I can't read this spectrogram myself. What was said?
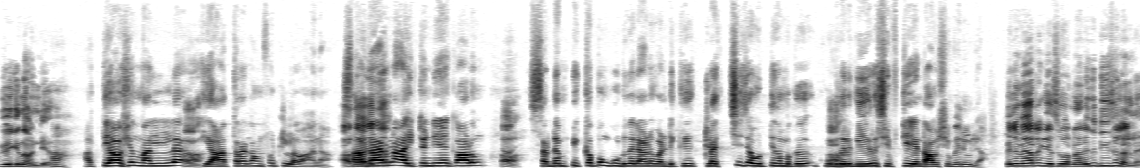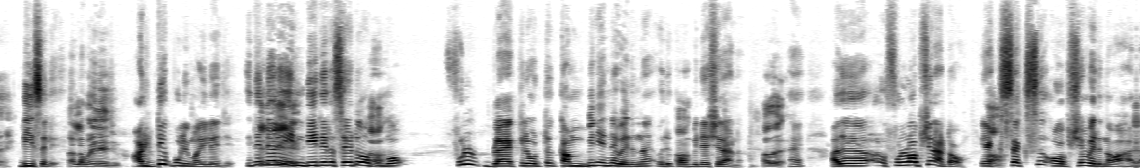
ഉപയോഗിക്കുന്ന വണ്ടിയാണ് അത്യാവശ്യം നല്ല. യാത്രാ കംഫർട്ട് ഉള്ള വാഹനമാണ് സാധാരണ ഐ ട്വന്റിയേക്കാളും സഡൻ പിക്കപ്പും കൂടുതലാണ്. വണ്ടിക്ക് ക്ലച്ച് ചവിട്ടി നമുക്ക് കൂടുതൽ ഗിയർ ഷിഫ്റ്റ് ചെയ്യേണ്ട ആവശ്യം വരില്ല പിന്നെ വേറെ കേസ് പറഞ്ഞാൽ ഇത് ഡീസൽ അല്ലേ? ഡീസൽ നല്ല മൈലേജ് അടിപൊളി മൈലേജ് ഇതിന്റെ ഒരു ഇന്റീരിയർ സൈഡ് നോക്കുമ്പോൾ ഫുൾ ബ്ലാക്കിലോട്ട് കമ്പനി തന്നെ വരുന്ന ഒരു കോമ്പിനേഷൻ ആണ്. അതെ. Full option auto. X X option വരുന്ന വാഹനം.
